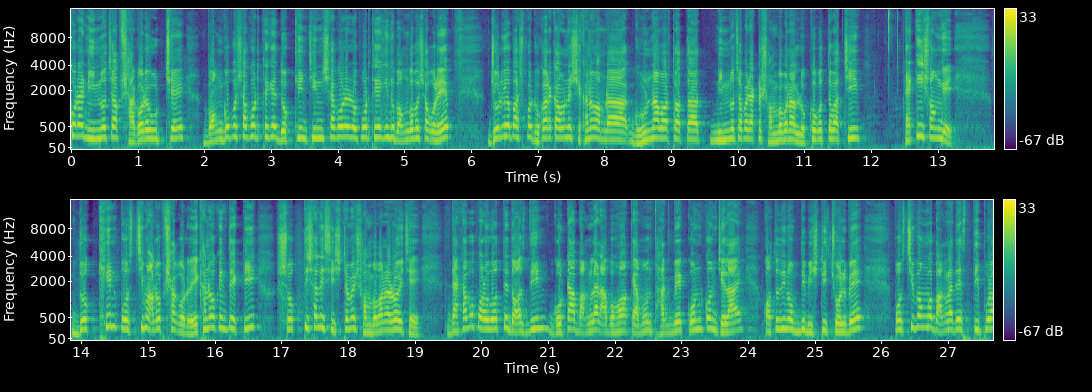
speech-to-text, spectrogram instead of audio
করে নিম্নচাপ সাগরে উঠছে, বঙ্গোপসাগর থেকে দক্ষিণ চীন সাগরের ওপর থেকে কিন্তু বঙ্গোপসাগরে জলীয় বাষ্প ঢোকার কারণে সেখানেও আমরা ঘূর্ণাবর্ত অর্থাৎ নিম্নচাপের একটা সম্ভাবনা লক্ষ্য করতে পারছি একই সঙ্গে দক্ষিণ পশ্চিম আরব সাগরে। এখানেও কিন্তু একটি শক্তিশালী সিস্টেমের সম্ভাবনা রয়েছে। দেখাবো পরবর্তী দশ দিন গোটা বাংলার আবহাওয়া কেমন থাকবে, কোন কোন জেলায় কতদিন অবধি বৃষ্টি চলবে, পশ্চিমবঙ্গ, বাংলাদেশ, ত্রিপুরা,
